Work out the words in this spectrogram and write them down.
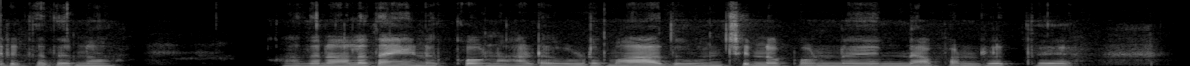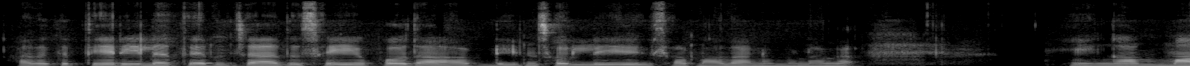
இருக்குதுண்ணா. அதனால தான் எனக்கும் அட விடுமா அதுவும் சின்ன பொண்ணு என்ன பண்ணுறது அதுக்கு தெரியல தெரிஞ்சால் அது செய்ய போதா அப்படின்னு சொல்லி சமாதானம் பண்ணாங்க எங்கள் அம்மா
